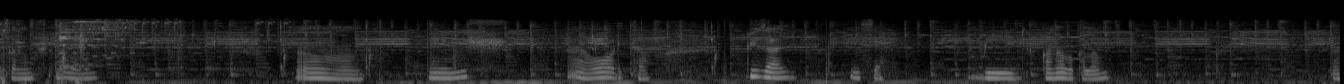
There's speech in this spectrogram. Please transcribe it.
Bakalım şunu alalım. Aa, neymiş? Ha o harita. Güzel. Neyse. Bir dükkana bakalım. Heh.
